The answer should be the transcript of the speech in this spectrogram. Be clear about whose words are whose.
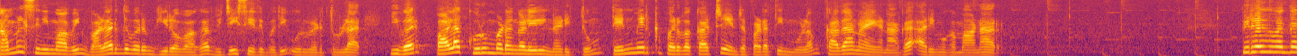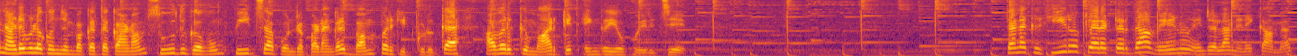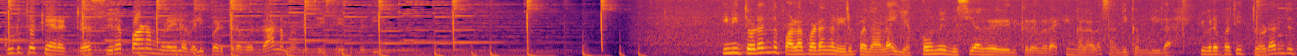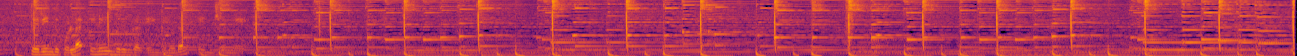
Speaker 1: தமிழ் சினிமாவின் வளர்ந்து வரும் ஹீரோவாக விஜய் சேதுபதி உருவெடுத்துள்ளார். இவர் பல குறும்படங்களில் நடித்தும் தென்மேற்கு பருவக்காற்று என்ற படத்தின் மூலம் கதாநாயகனாக அறிமுகமானார். பிறகு வந்த நடுவில் கொஞ்சம் பக்கத்தை காணோம். சூதுகவும் பீட்சா போன்ற படங்கள் பம்பர் ஹிட் கொடுக்க அவருக்கு மார்க்கெட் எங்கேயோ போயிருச்சு. தனக்கு ஹீரோ கேரக்டர் தான் வேணும் என்றெல்லாம் நினைக்காம கொடுத்த கேரக்டரை சிறப்பான முறையில் வெளிப்படுத்துறவர் தான் நம்ம விஜய் சேதுபதி. இனி தொடர்ந்து பல படங்கள் இருப்பதால் எப்போவுமே பிஸியாக இருக்கிறவரை எங்களால் சந்திக்க முடியல. இவரை பற்றி தொடர்ந்து தெரிந்து கொள்ள இணைந்திருங்கள் எங்களுடன்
